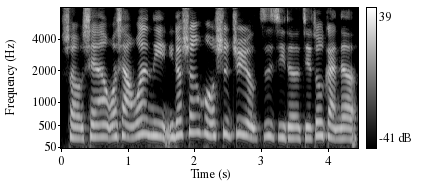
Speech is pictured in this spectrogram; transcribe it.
首先，我想问你，你的生活是具有自己的节奏感的，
